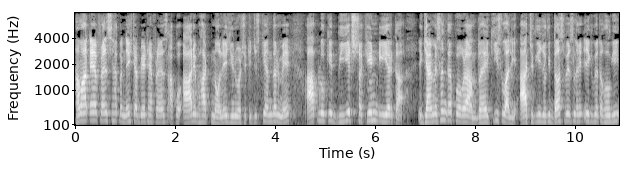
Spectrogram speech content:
हम आते हैं फ्रेंड्स, यहाँ पर नेक्स्ट अपडेट है फ्रेंड्स, आपको आर्यभट्ट नॉलेज यूनिवर्सिटी जिसके अंदर में आप लोग के बी एड सेकेंड ईयर का एग्जामिनेशन का प्रोग्राम दो हज़ार इक्कीस वाली आ चुकी है, जो कि दस बजे से लेकर एक बजे तक होगी।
